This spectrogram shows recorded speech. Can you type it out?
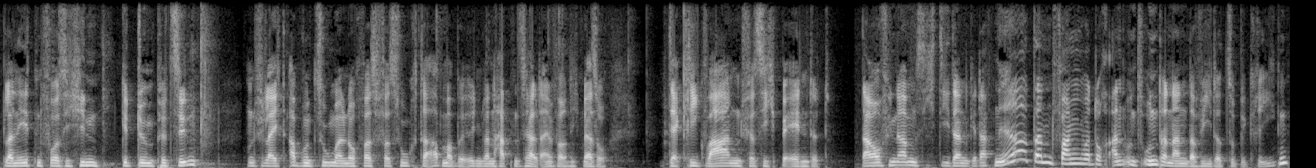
Planeten vor sich hin gedümpelt sind und vielleicht ab und zu mal noch was versucht haben, aber irgendwann hatten sie halt einfach nicht mehr so. Der Krieg war an für sich beendet. Daraufhin haben sich die dann gedacht, na, dann fangen wir doch an, uns untereinander wieder zu bekriegen.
